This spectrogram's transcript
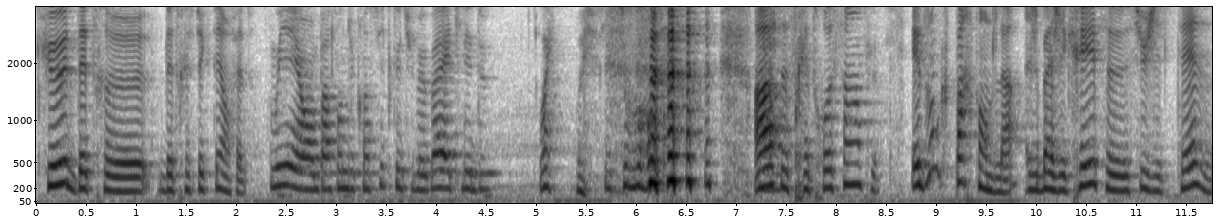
que d'être euh, d'être respecté en fait. Oui, et en partant du principe que tu peux pas être les deux. Ouais, oui. Si souvent. ah, ce serait trop simple. Et donc, partant de là, bah, j'ai créé ce sujet de thèse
